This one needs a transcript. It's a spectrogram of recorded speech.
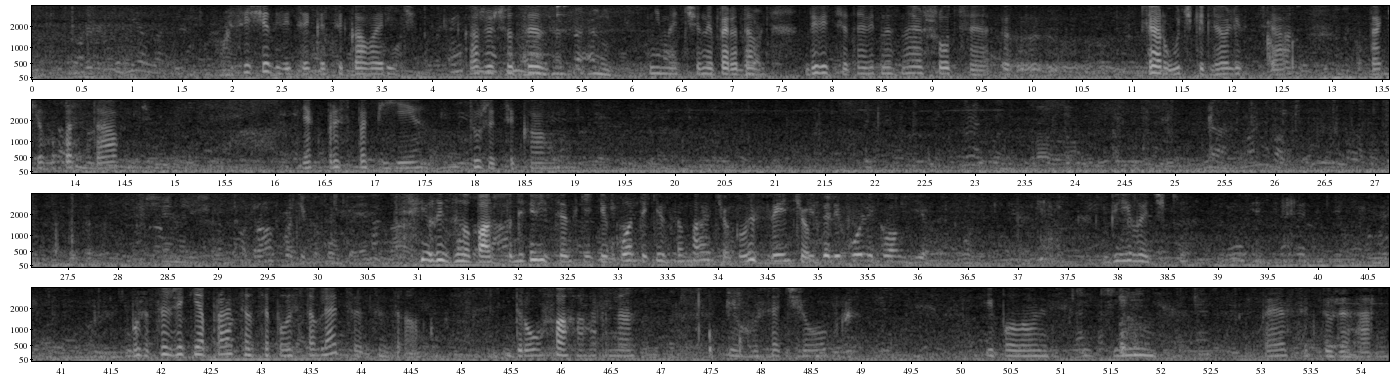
Ось іще дивіться, яка цікава річ. Кажуть, що це з з Німеччини передали. Дивіться, навіть не знаю, що це. Е, Для ручки, для олівця. Так його поставить. Як прес-пап'є. Дуже цікаво. знаю. Цілий зоопарк, подивіться, скільки котиків, собачок, лисичок, И далеко ли к вам ехать? білочки. Боже, це ж як я праця, це повиставляти це, це зранку. Дрофа гарна, і гусачок, і полонський кінь, песик дуже гарний.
